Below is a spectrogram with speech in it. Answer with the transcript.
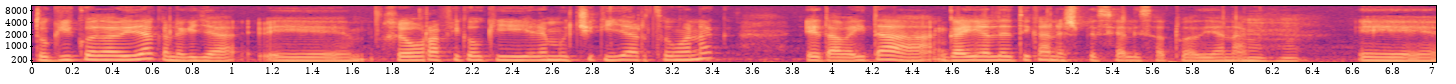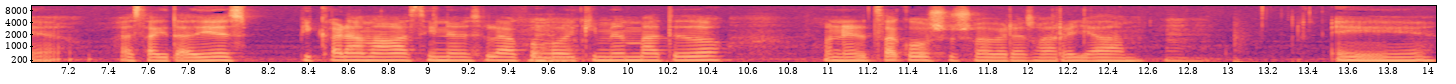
tokiko edabideak, alegia, e, geografikoki ere txiki jartzeuenak, eta baita gai aldetikan espezializatua dianak. Mm -hmm. e, Azagita diez, pikara magazine bezalako mm ekimen bat edo, oneretzako oso oso aberazgarria da. Mhm e,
